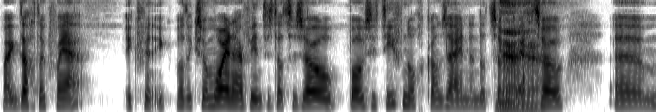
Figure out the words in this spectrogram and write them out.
Maar ik dacht ook van, ja, ik vind, ik, wat ik zo mooi aan haar vind, is dat ze zo positief nog kan zijn. En dat ze Ja, ook echt ja. zo... ehm,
